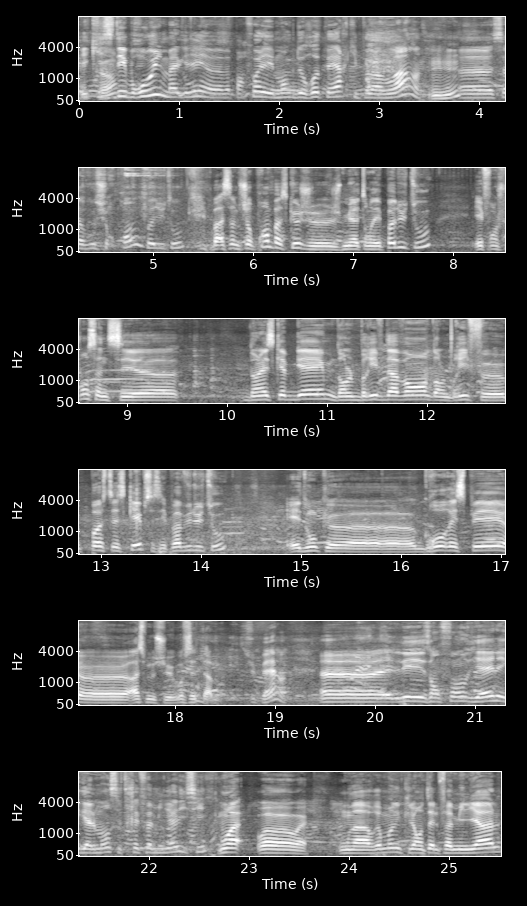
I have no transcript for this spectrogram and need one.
et qui se débrouille malgré euh, parfois les manques de repères qu'il peut avoir. Mhm. Euh, ça vous surprend ou pas du tout? Bah, ça me surprend parce que je, je m'y attendais pas du tout. Et franchement, ça ne s'est. euh, dans l'escape game, dans le brief d'avant, dans le brief post-escape, ça s'est pas vu du tout. Et donc, euh, gros respect euh, à ce monsieur ou à cette dame. Super. Euh, les enfants viennent également, c'est très familial ici? Ouais, ouais, ouais, ouais. On a vraiment une clientèle familiale.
